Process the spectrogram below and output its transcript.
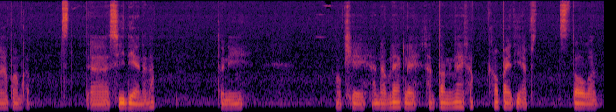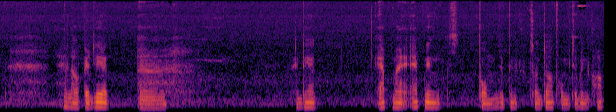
มาพร้อมกับซีเดียนะครับ ตัวนี้ โอเค อันดับแรกเลย ขั้นตอนง่ายครับ เข้าไปที่ App Store ก่อน ให้เราไปเลือกอไปเลือกแอปมาแอปหนึ่งผมจะเป็นส่วนตัวผมจะเป็นครอบ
